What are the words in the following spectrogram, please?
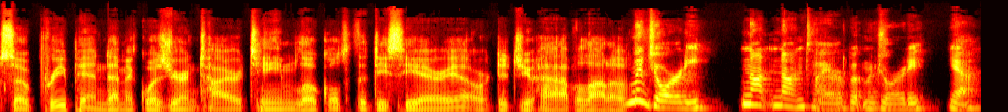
So pre-pandemic, was your entire team local to the DC area, or did you have a lot of majority? Not not entire, yeah. but majority. Yeah.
